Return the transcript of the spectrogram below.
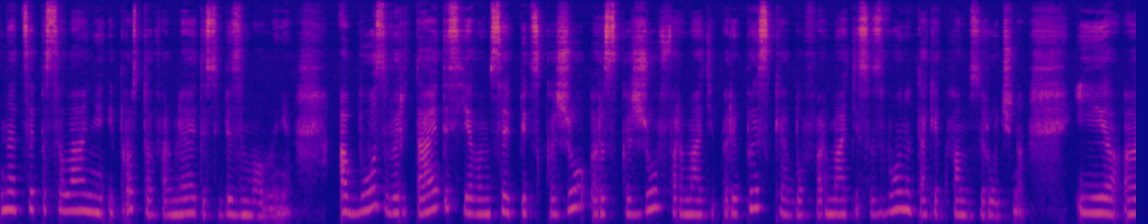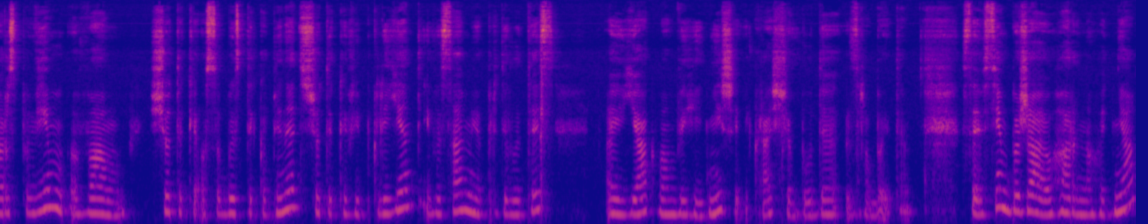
на це посилання і просто оформляєте собі замовлення. Або звертайтесь, я вам все підскажу, розкажу в форматі переписки або в форматі созвону, так як вам зручно. І розповім вам, що таке особистий кабінет, що таке VIP-клієнт, і ви самі оприділитесь, е, як вам вигідніше і краще буде зробити. Все, всім бажаю гарного дня.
